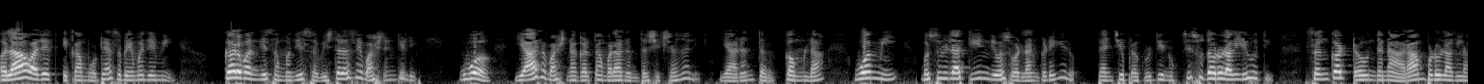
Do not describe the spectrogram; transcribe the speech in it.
अलाहाबादेत एका मोठ्या सभेमध्ये मी करबंदीसंबंधी सविस्तर असे भाषण केले व याच भाषणाकरता मला नंतर शिक्षा झाली. यानंतर कमला व मी मसुरीला तीन दिवस वडिलांकडे गेलो. त्यांची प्रकृती नुकतीच सुधारू लागली होती. संकट टळून त्यांना आराम पडू लागला.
